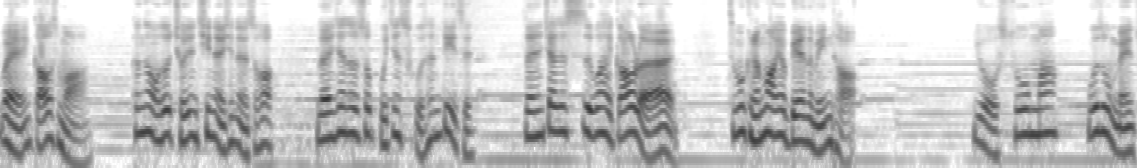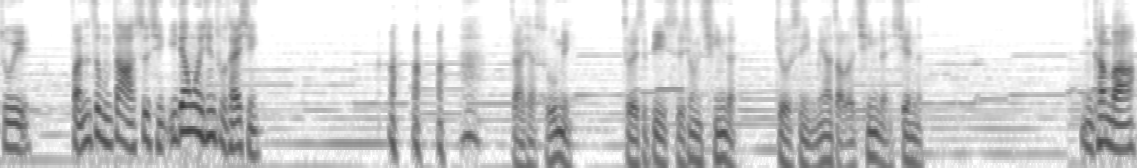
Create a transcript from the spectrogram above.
喂，你搞什么？刚刚我说求见清冷仙人的时候，人家都说不见蜀山弟子，人家是世外高人，怎么可能冒用别人的名头？有说吗？我怎么没注意？反正这么大的事情，一定要问清楚才行。哈哈哈！在下苏敏，这位是毕师兄亲的，就是你们要找的亲冷仙人。你看吧，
